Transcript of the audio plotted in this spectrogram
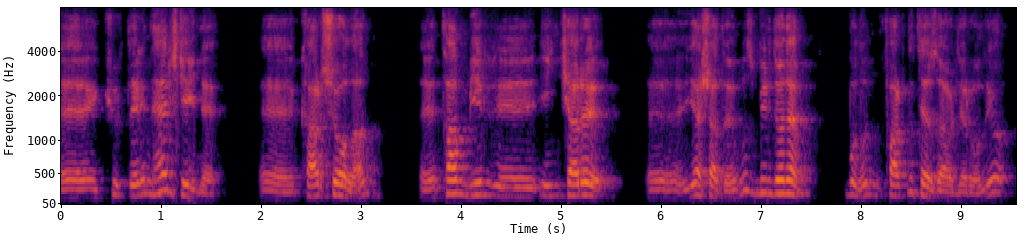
E, Kürtlerin her şeyine e, karşı olan e, tam bir e, inkarı e, yaşadığımız bir dönem. Bunun farklı tezahürleri oluyor.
